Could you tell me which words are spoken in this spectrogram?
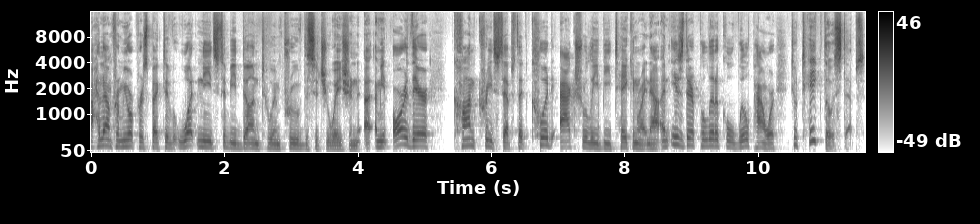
Ahlam, from your perspective, what needs to be done to improve the situation? I mean, are there concrete steps that could actually be taken right now? And is there political willpower to take those steps?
